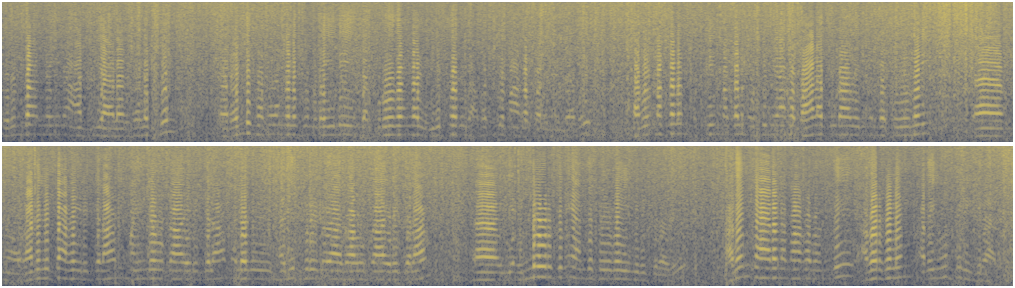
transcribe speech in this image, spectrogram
பெரும்பான்மையின ஆட்சியாளர்களுக்கும் ரெண்டு சமூகங்களுக்கும் இடையிலே இந்த குரோதங்கள் இருப்பது அவசியமாகப்படுகின்றது தமிழ் மக்களும் முஸ்லீம் மக்களும் ஒற்றுமையாக வாழக்கூடாது என்கின்ற தேவை அஹ், ரணிலுக்காக இருக்கலாம் மைந்தவுக்காக இருக்கலாம் அல்லது நஜித் பிரேமதாசாவுக்காக இருக்கலாம் எல்லோருக்குமே அந்த தேவையும் இருக்கிறது. அதன் காரணமாக வந்து அவர்களும் அதை ஊக்குவிக்கிறார்கள்.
